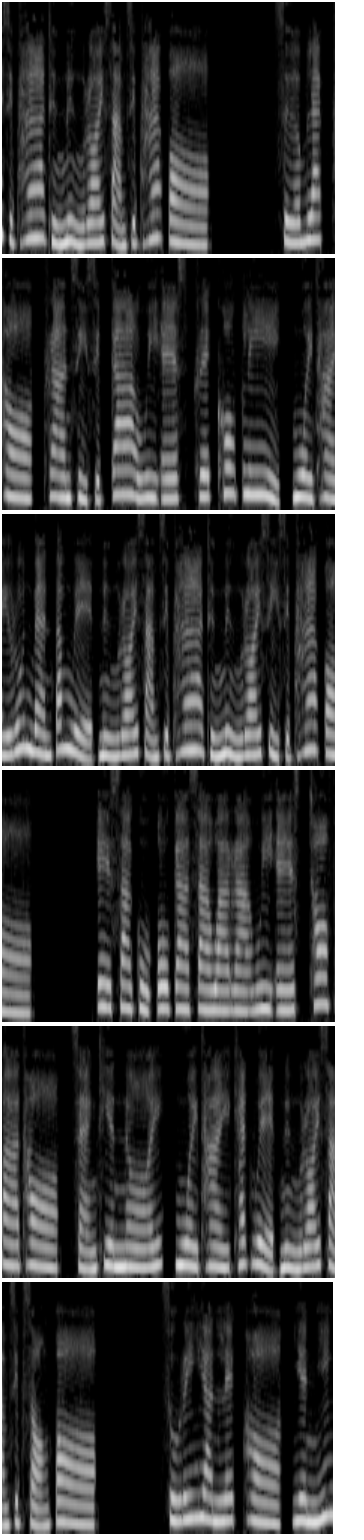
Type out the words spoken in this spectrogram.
125ถึง135 ปอ เสือแบล็กทอ พราน 49 vs เครกโคกลีมวยไทยรุ่นแบนตั้มเวท 135ถึง145 ปอ เอซากุโอกาซาวาระ vs ช่อฟ้าทอ แสงเทียนน้อย มวยไทยแคทเวท 132 ปอ สุริยันเล็กพอ เย็นยิ่ง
